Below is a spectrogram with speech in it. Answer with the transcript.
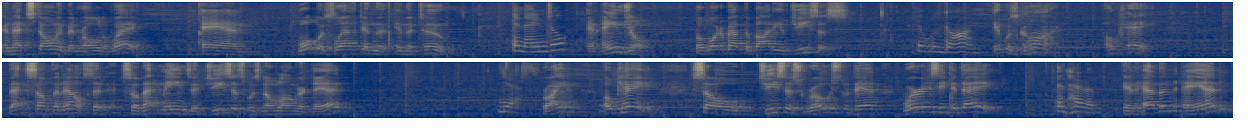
and that stone had been rolled away. And what was left in the in the tomb? An angel. An angel. But what about the body of Jesus? It was gone. It was gone. Okay. That's something else. So that means that Jesus was no longer dead? Yes. Right? Okay. So Jesus rose from the dead. Where is he today? In heaven. In heaven and?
